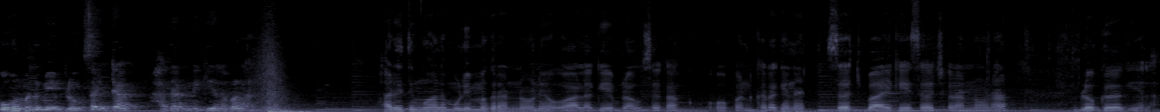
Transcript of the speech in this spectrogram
කොහොමද මේ බ්ලොග් සයිටක් හදන්න කියලා බලන්න. හරිතින් වාල මුලින්ම කරන්න ඕනේ ඔයාලගේ බ්‍රව්ස එකක් ඕපන් කරගෙන සර්ච් බායකේ සර්ච් කරන්න ඕන බ්ලොග්ග කියලා.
